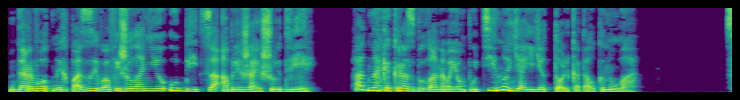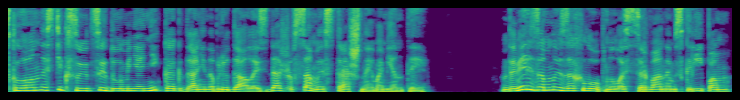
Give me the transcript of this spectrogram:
До рвотных позывов и желания убиться о ближайшую дверь. Одна как раз была на моем пути, но я ее только толкнула. Склонности к суициду у меня никогда не наблюдалось, даже в самые страшные моменты. Дверь за мной захлопнулась с рваным скрипом,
